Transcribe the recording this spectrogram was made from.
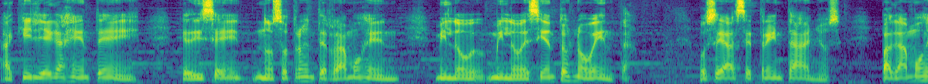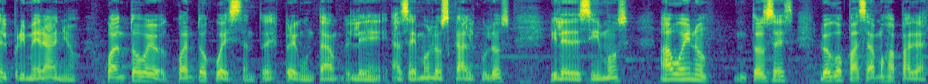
Aquí llega gente que dice, nosotros enterramos en 1990, o sea, hace 30 años, pagamos el primer año, ¿cuánto, cuánto cuesta? Entonces preguntamos, le hacemos los cálculos y le decimos, ah, bueno, entonces luego pasamos a pagar.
